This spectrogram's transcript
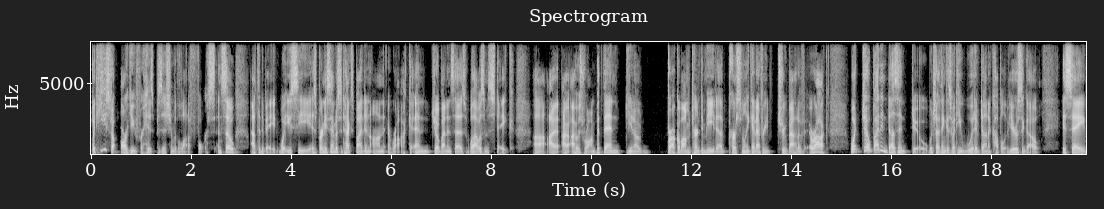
but he used to argue for his position with a lot of force. And so at the debate, what you see is Bernie Sanders attacks Biden on Iraq, and Joe Biden says, "Well, that was a mistake. Uh, I, I I was wrong." But then, you know, Barack Obama turned to me to personally get every troop out of Iraq. What Joe Biden doesn't do, which I think is what he would have done a couple of years ago, is say,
